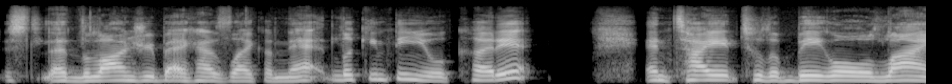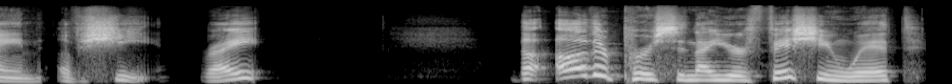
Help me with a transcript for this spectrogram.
this, the laundry bag has like a net looking thing. You will cut it and tie it to the big old line of sheet, right? The other person that you're fishing with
